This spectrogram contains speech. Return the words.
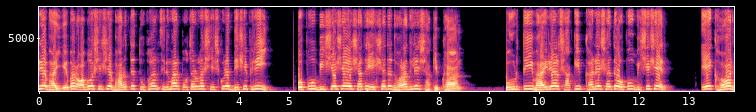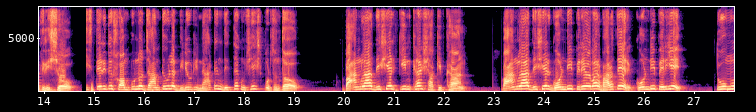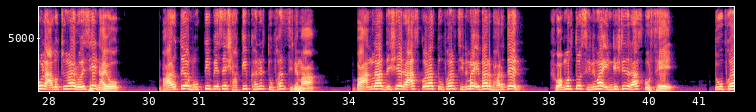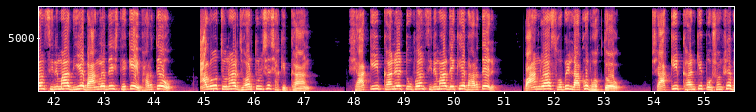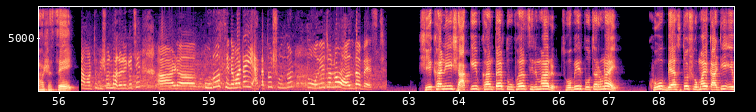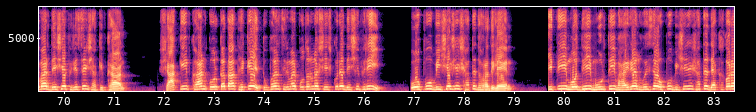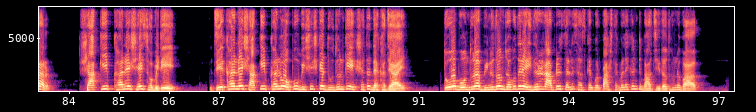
রে ভাই, এবার অবশেষে ভারতে তুফান সিনেমার প্রচারণা শেষ করে দেশে ফিরি অপু বিশ্বাসের সাথে একসাথে ধরা দিলেন শাকিব খান। মুহূর্তেই ভাইরাল শাকিব খানের সাথে অপু বিশ্বাসের এক হওয়ার দৃশ্য। বিস্তারিত সম্পূর্ণ জানতে হলে ভিডিওটি না টেন দেখতে থাকুন শেষ পর্যন্ত। বাংলাদেশের কিন খান শাকিব খান। বাংলাদেশের গণ্ডি পেরিয়ে এবার ভারতের গণ্ডি পেরিয়ে তুমুল আলোচনায় রয়েছে নায়ক। ভারতেও মুক্তি পেয়েছে শাকিব খানের তুফান সিনেমা। বাংলাদেশে রাজ করা তুফান সিনেমা এবার ভারতের। সমস্ত সিনেমা ইন্ডাস্ট্রিতে রাজ করছে। তুফান সিনেমা দিয়ে বাংলাদেশ থেকে ভারতেও আলোচনার ঝড় তুলছে শাকিব খান। শাকিব খানের তুফান সিনেমা দেখে ভারতের বাংলা ছবির লাখো ভক্ত। শাকিব খানকে প্রশংসায় ভাসাচ্ছে। আমার তো ভীষণ ভালো লেগেছে। আর পুরো সিনেমাটাই এত সুন্দর তো ওদের জন্য অল দ্য বেস্ট সেখানে শাকিব খান তার তুফান সিনেমার ছবির প্রচারণায় খুব ব্যস্ত সময় কাটিয়ে এবার দেশে ফিরেছেন শাকিব খান। শাকিব খান কলকাতা থেকে তুফান সিনেমার প্রচারণা শেষ করে দেশে ফিরি অপু বিশ্বাসের সাথে ধরা দিলেন। ইতিমধ্যেই মূর্তি ভাইরাল হয়েছে অপু বিশ্বাসের সাথে দেখা করার শাকিব খানের সেই ছবিটি, যেখানে শাকিব খান ও অপু বিশেষকে দুজনকে একসাথে দেখা যায়। তো বন্ধুরা, বিনোদন জগতের এই ধরনের আপডেট চ্যানেল সাবস্ক্রাইব করে পাশ থাকবে লাইকনটি বাজিয়ে দাও, ধন্যবাদ।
